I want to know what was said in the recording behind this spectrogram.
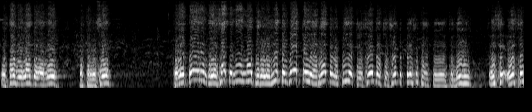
están violando la ley de policía. Que lo corren, que lo saquen nada más, pero le mete el bote y al rato le pide 300, 800 pesos para que se libren. Ese, ese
